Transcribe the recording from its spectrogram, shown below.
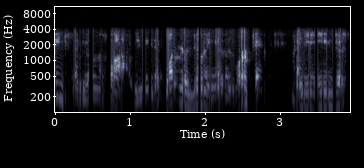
change things on the fly. You mean if what you're doing isn't working, then you, you just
